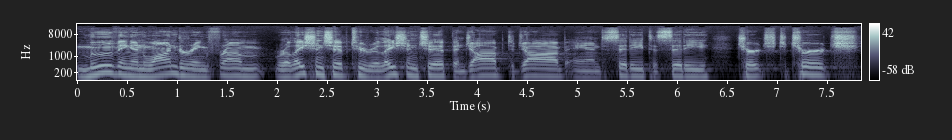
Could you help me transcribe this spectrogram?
moving and wandering from relationship to relationship and job to job and city to city, church to church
